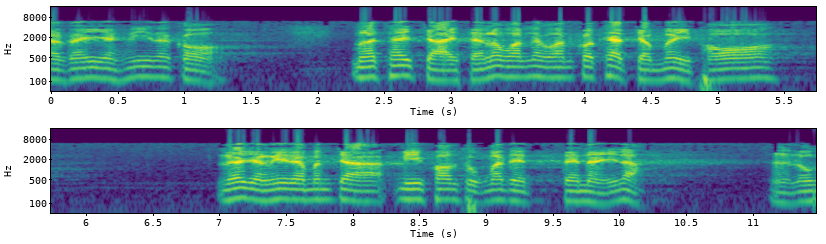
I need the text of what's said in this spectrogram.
อะไรอย่างนี้แล้วก็ มาใช้จ่ายแต่ละวันละวันก็แทบจะไม่พอ แล้วอย่างนี้แล้วมันจะมีความสุขมาแต่แต่ไหนล่ะ ลอง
